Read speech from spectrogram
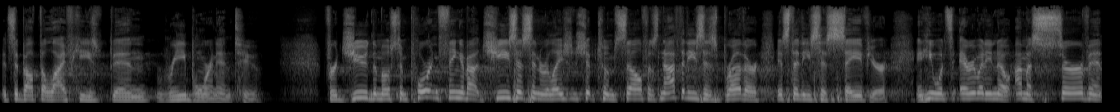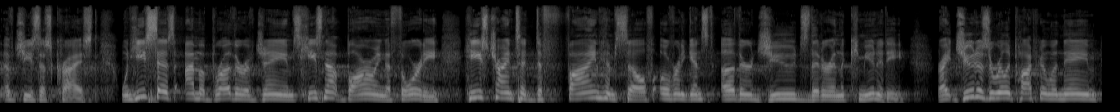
it's about the life he's been reborn into. For Jude, the most important thing about Jesus in relationship to himself is not that he's his brother, it's that he's his savior. And he wants everybody to know, I'm a servant of Jesus Christ. When he says, I'm a brother of James, he's not borrowing authority. He's trying to define himself over and against other Judes that are in the community, right? Jude is a really popular name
